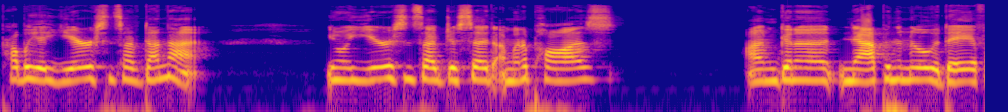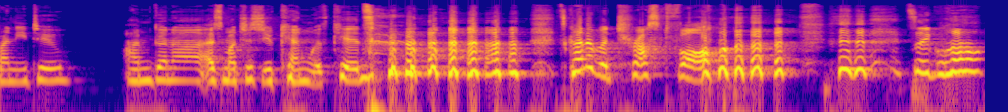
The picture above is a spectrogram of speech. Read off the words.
probably a year since I've done that. You know, a year since I've just said, I'm going to pause. I'm going to nap in the middle of the day if I need to. I'm to, as much as you can with kids. it's kind of a trust fall. it's like, well,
